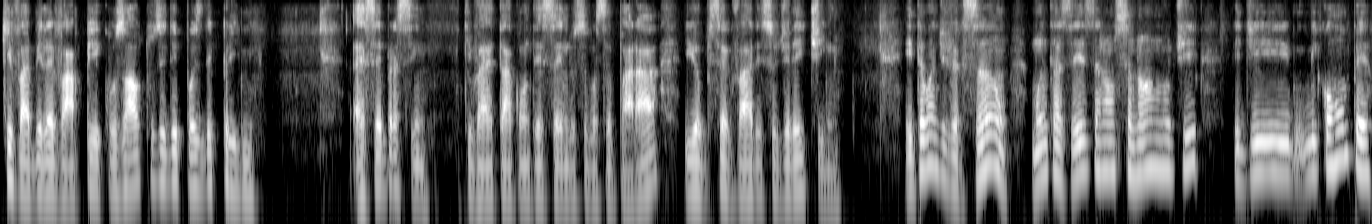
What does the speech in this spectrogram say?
que vai me levar a picos altos e depois deprime. É sempre assim que vai estar acontecendo se você parar e observar isso direitinho. Então a diversão, muitas vezes, é um sinônimo de, de me corromper.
